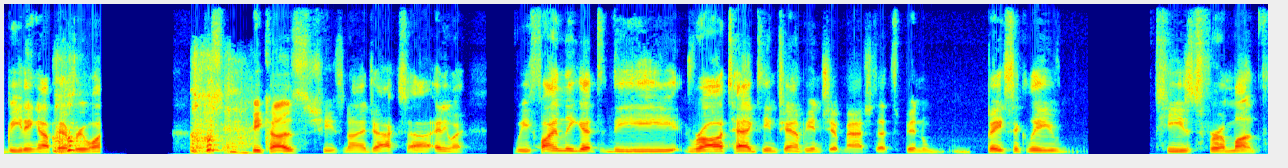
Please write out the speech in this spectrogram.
beating up everyone because she's Nia Jax. Uh, anyway, we finally get the Raw Tag Team Championship match that's been basically teased for a month.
